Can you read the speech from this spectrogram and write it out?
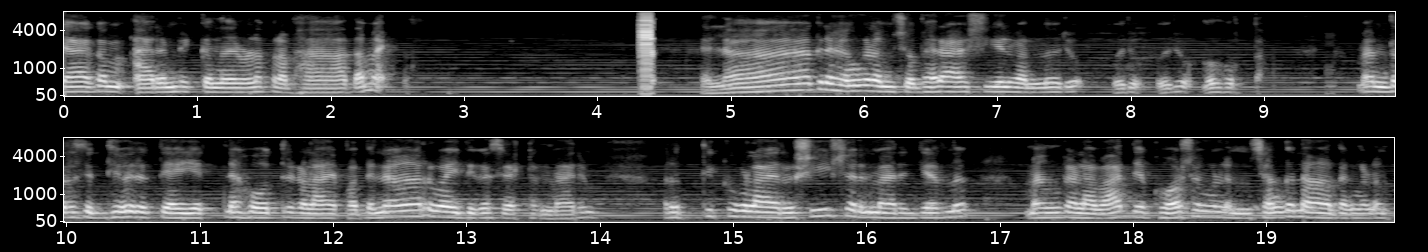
യാഗം ആരംഭിക്കുന്നതിനുള്ള പ്രഭാതമായി. എല്ലാ ഗ്രഹങ്ങളും ശുഭരാശിയിൽ വന്നൊരു ഒരു ഒരു മുഹൂർത്തം. മന്ത്രസിദ്ധി വരുത്തിയ യജ്ഞഹോത്രികളായ പതിനാറ് വൈദിക ശ്രേഷ്ഠന്മാരും ഋത്തിക്കുകളായ ഋഷീശ്വരന്മാരും ചേർന്ന് മംഗളവാദ്യ ഘോഷങ്ങളും ശംഖനാദങ്ങളും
